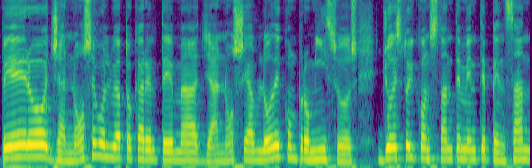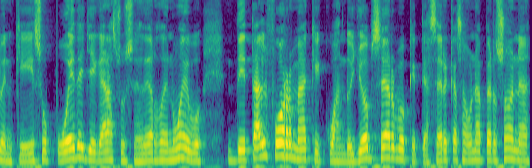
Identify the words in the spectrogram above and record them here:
Pero ya no se volvió a tocar el tema, ya no se habló de compromisos. Yo estoy constantemente pensando en que eso puede llegar a suceder de nuevo, de tal forma que cuando yo observo que te acercas a una persona,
